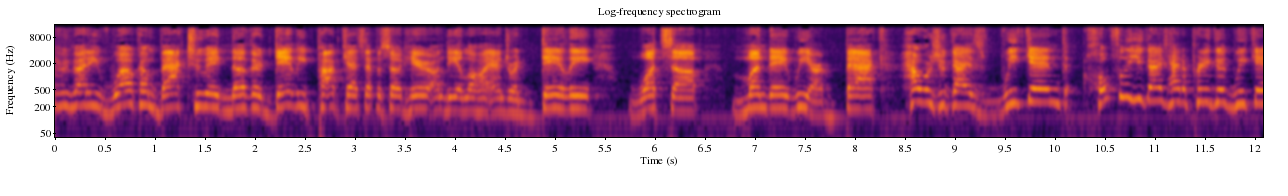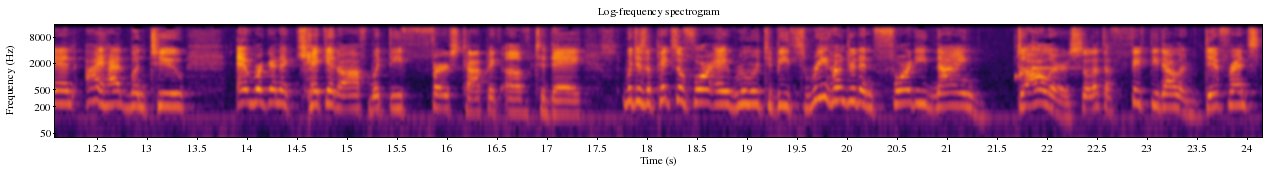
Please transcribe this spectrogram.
everybody. Welcome back to another daily podcast episode here on the Aloha Android Daily. What's up? Monday, we are back. How was your guys' weekend? Hopefully, you guys had a pretty good weekend. I had one too. And we're going to kick it off with the first topic of today, which is a Pixel 4a rumored to be $349. So that's a $50 difference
